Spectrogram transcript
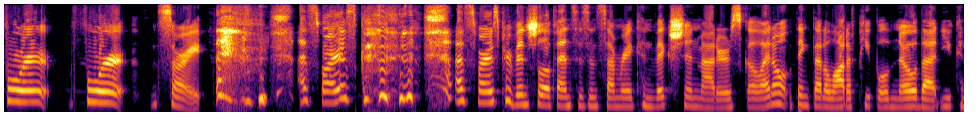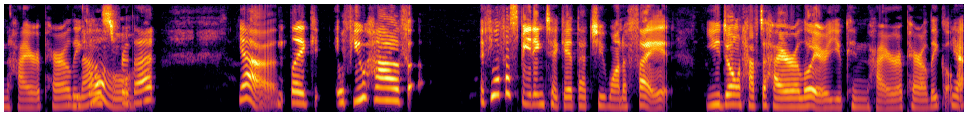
for for sorry. as far as as far as provincial offenses and summary conviction matters go, I don't think that a lot of people know that you can hire paralegals for that. Yeah, like if you have if you have a speeding ticket that you want to fight, you don't have to hire a lawyer. You can hire a paralegal Yeah,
